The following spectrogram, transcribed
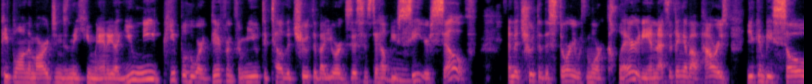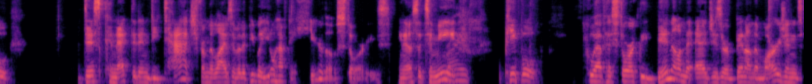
people on the margins and the humanity like you need people who are different from you to tell the truth about your existence to help you Mm. see yourself and the truth of the story with more clarity and that's the thing about power is you can be so disconnected and detached from the lives of other people you don't have to hear those stories you know so to me Right. people who have historically been on the edges or been on the margins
